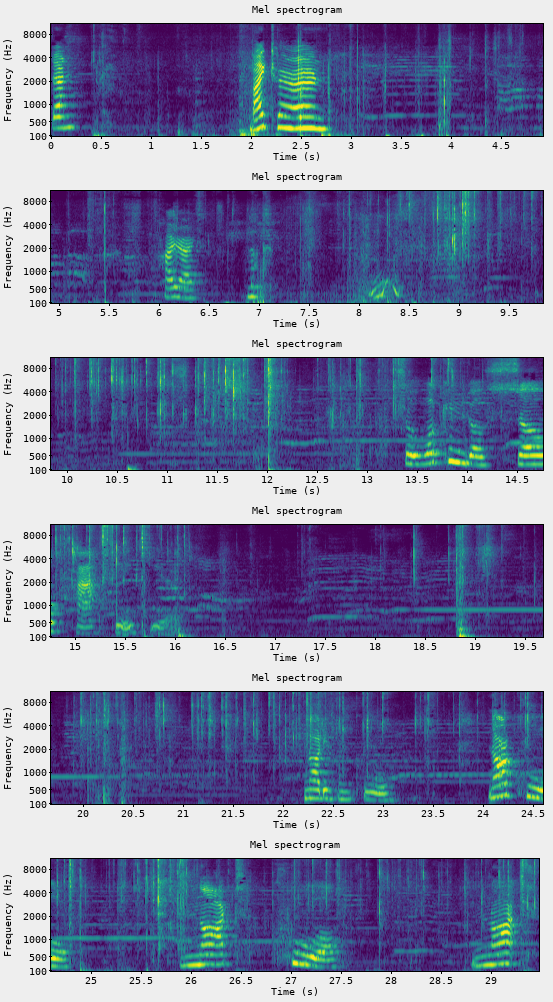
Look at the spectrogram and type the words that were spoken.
Done. My turn. Hi, guys. Look. Ooh. So what can go so happy here? Not even cool. Not cool. Not cool. Not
